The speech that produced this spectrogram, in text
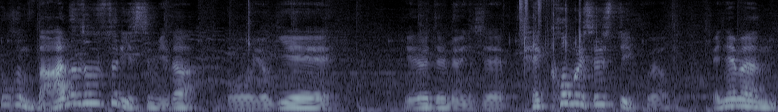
혹은 많은 선수들이 있습니다. 뭐 여기에 예를 들면 이제 베컴을 쓸 수도 있고요. 왜냐면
